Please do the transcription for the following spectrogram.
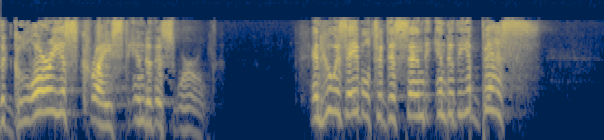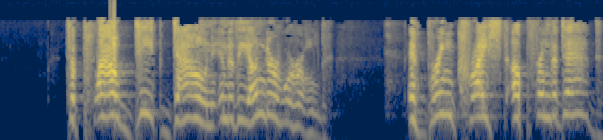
the glorious Christ into this world? And who is able to descend into the abyss? To plow deep down into the underworld and bring Christ up from the dead?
